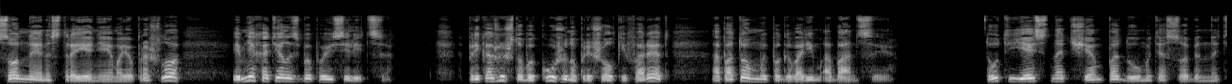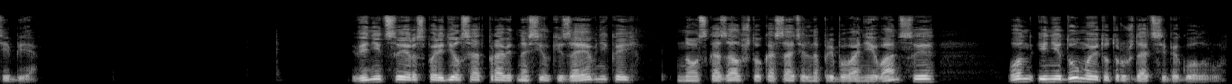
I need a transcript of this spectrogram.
Сонное настроение мое прошло, и мне хотелось бы повеселиться. Прикажи, чтобы к ужину пришел Кефарет, а потом мы поговорим об Анции. Тут есть над чем подумать, особенно тебе». Вениций распорядился отправить носилки за Эвникой, но сказал, что касательно пребывания в Анции он и не думает утруждать себе голову.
